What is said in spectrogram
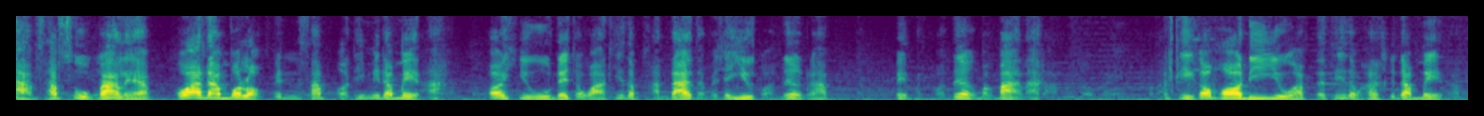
ถามซับสูงมากเลยครับ เพราะว่าอดัมบอลล็อกเป็นซับก่อนที่มีดาเมจนะก็ฮิวในจังหวะที่สำคัญได้แต่ไม่ใช่ฮิวต่อเนื่องนะครับดาเมจมันต่อเนื่องมากๆนะอันตีก็พอดีอยู่ครับ แต่ที่สำคัญคือดาเมจครับ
